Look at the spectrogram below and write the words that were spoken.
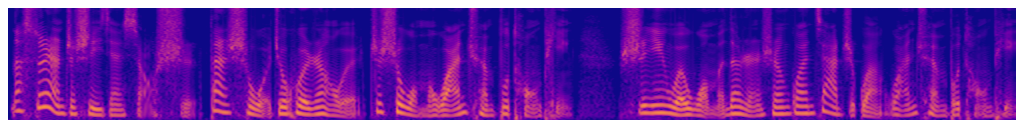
那虽然这是一件小事，但是我就会认为这是我们完全不同频。是因为我们的人生观、价值观完全不同频，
